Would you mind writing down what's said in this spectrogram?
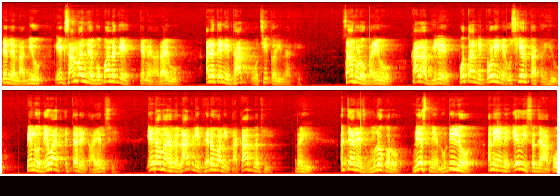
તેને લાગ્યું કે એક સામાન્ય ગોપાલકે તેને હરાવ્યું અને તેની ધાક ઓછી કરી નાખી. સાંભળો ભાઈઓ કાળા ભીલે પોતાની ટોળીને ઉશ્કેરતા કહ્યું, પેલો દેવા જ અત્યારે ઘાયલ છે. એનામાં હવે લાકડી ફેરવવાની તાકાત નથી રહી. અત્યારે જ હુમલો કરો નેસને લૂંટી લો અને એને એવી સજા આપો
